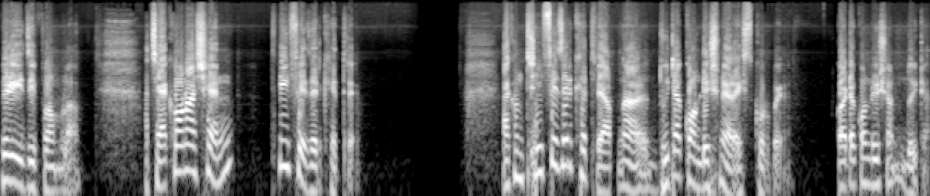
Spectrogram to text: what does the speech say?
ভেরি ইজি ফর্মুলা আচ্ছা এখন আসেন থ্রি ফেজের ক্ষেত্রে। এখন থ্রি ফেজের ক্ষেত্রে আপনার দুইটা কন্ডিশন অ্যারাইজ করবে। কয়টা কন্ডিশন দুইটা।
